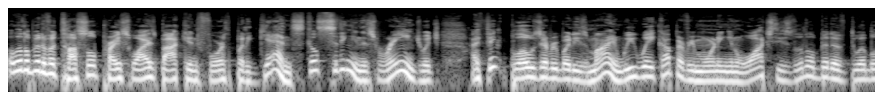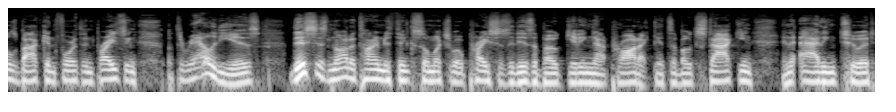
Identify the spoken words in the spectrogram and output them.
A little bit of a tussle price wise back and forth, but again, still sitting in this range, which I think blows everybody's mind. We wake up every morning and watch these little bit of dwibbles back and forth in pricing. But the reality is, this is not a time to think so much about price as it is about getting that product. It's about stacking and adding to it.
